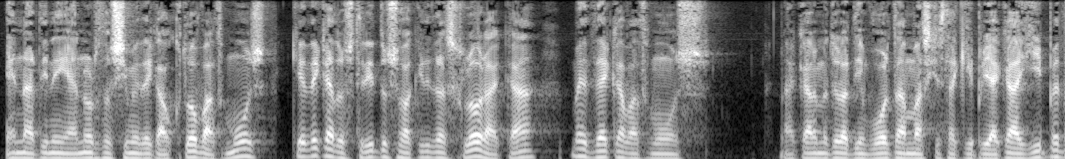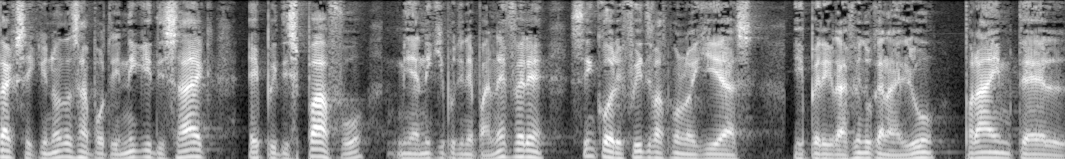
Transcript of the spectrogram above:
Ένατη είναι η Ανόρθωση με 18 βαθμούς και 13ο ο Ακρίδας Χλώρακα με 10 βαθμούς. Να κάνουμε τώρα την βόλτα μας και στα κυπριακά γήπεδα, ξεκινώντας από τη νίκη της ΑΕΚ επί της Πάφου, μια νίκη που την επανέφερε στην κορυφή της βαθμολογίας. Η περιγραφή του καναλιού Prime Tel.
